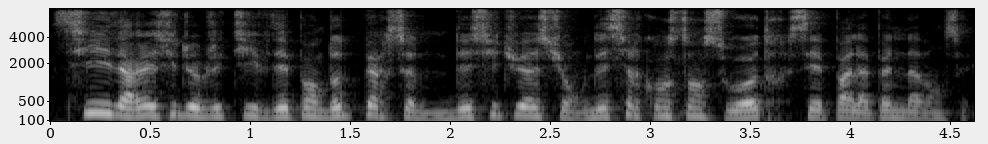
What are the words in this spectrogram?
Si la réussite de l'objectif dépend d'autres personnes, des situations, des circonstances ou autres, c'est pas la peine d'avancer.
